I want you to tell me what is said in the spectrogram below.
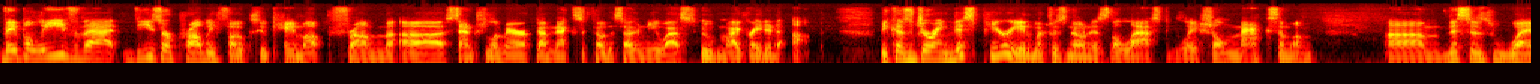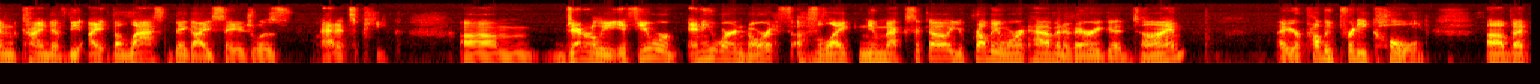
they believe that these are probably folks who came up from uh, Central America, Mexico, the southern US, who migrated up. Because during this period, which was known as the last glacial maximum, um, this is when kind of the the last big ice age was at its peak. Um, generally, if you were anywhere north of like New Mexico, you probably weren't having a very good time. Uh, you're probably pretty cold. Uh, but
